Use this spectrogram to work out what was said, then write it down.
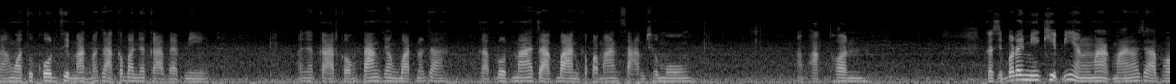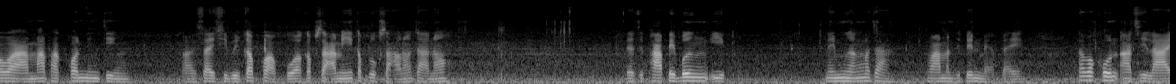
หวังว่าทุกคนสิมักเนาะจ๊ะก็บรรยากาศแบบนี้ บรรยากาศของต่างจังหวัดเนาะจ๊ะกับรถมาจากบ้านก็ประมาณสามชั่วโมงมาพักผ่อนก็สิบ่ได้มีคลิปอีหยังมากมายเนาะจ๊ะเพราะว่ามาพักผ่อนจริงๆก็ใส่ชีวิตกับครอบครัวกับสามีกับลูกสาวเนาะจ๊ะเนาะเดี๋ยวจะพาไปเบิ้งอีกในเมืองเนาะจ๊ะว่ามันจะเป็นแบบใดถ้าว่าคนอาจสิหลาย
